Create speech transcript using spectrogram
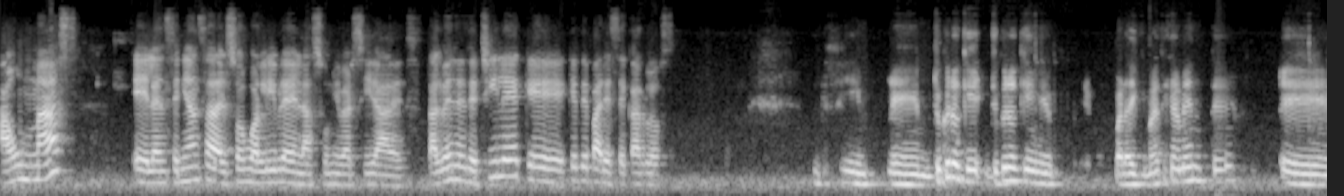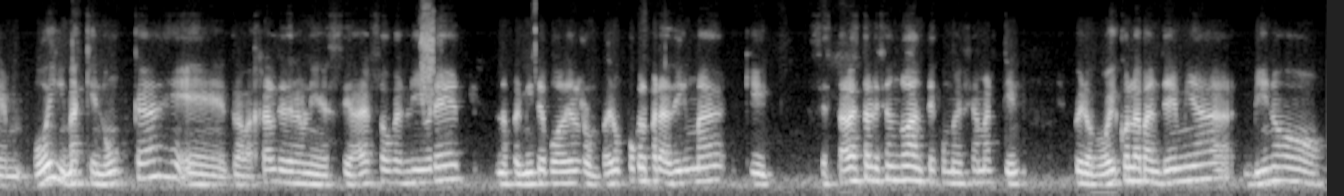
aún más la enseñanza del software libre en las universidades? Tal vez desde Chile, ¿qué, qué te parece, Carlos? Sí, yo creo que, yo creo que paradigmáticamente eh, hoy más que nunca, eh, trabajar desde la universidad de software libre nos permite poder romper un poco el paradigma que se estaba estableciendo antes, como decía Martín, pero hoy con la pandemia vino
